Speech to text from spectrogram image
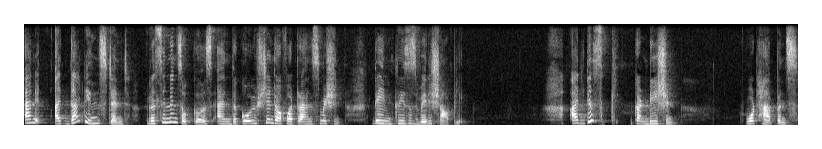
And at that instant, resonance occurs and the coefficient of our transmission, they increases very sharply. At this condition, what happens?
